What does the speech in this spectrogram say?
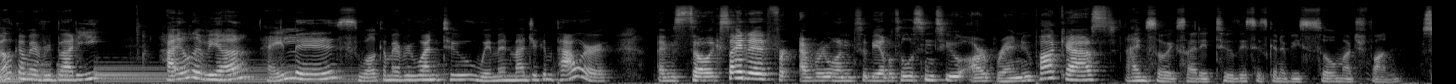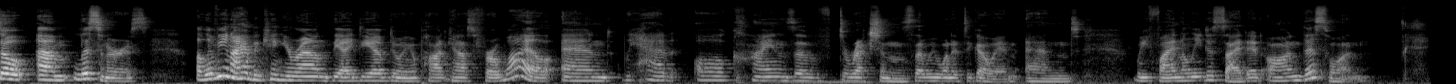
Welcome, everybody. Hi, Olivia. Hey, Liz. Welcome, everyone, to Women, Magic, and Power. I'm so excited for everyone to be able to listen to our brand new podcast. I'm so excited too. This is going to be so much fun. So, um, listeners, Olivia and I have been kicking around the idea of doing a podcast for a while, and we had all kinds of directions that we wanted to go in, and we finally decided on this one.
